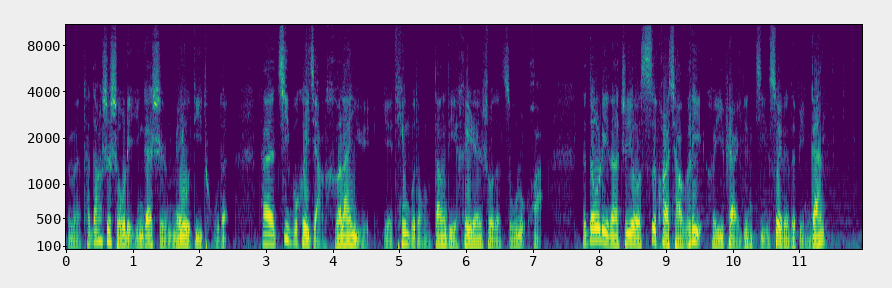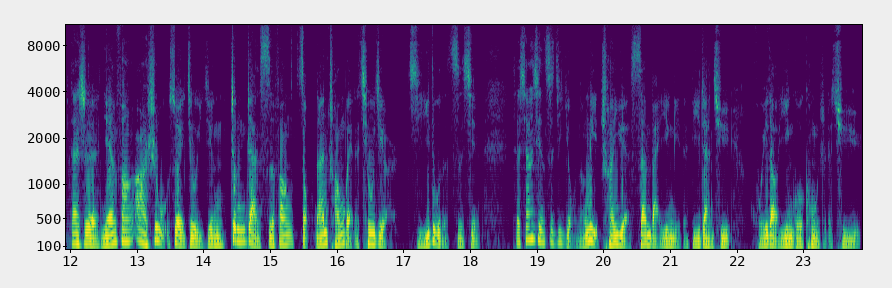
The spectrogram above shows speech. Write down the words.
那么他当时手里应该是没有地图的，他既不会讲荷兰语，也听不懂当地黑人说的祖鲁话。那兜里呢，只有四块巧克力和一片已经挤碎了的饼干。但是年方二十五岁就已经征战四方、走南闯北的丘吉尔。极度的自信，他相信自己有能力穿越三百英里的敌占区，回到英国控制的区域。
